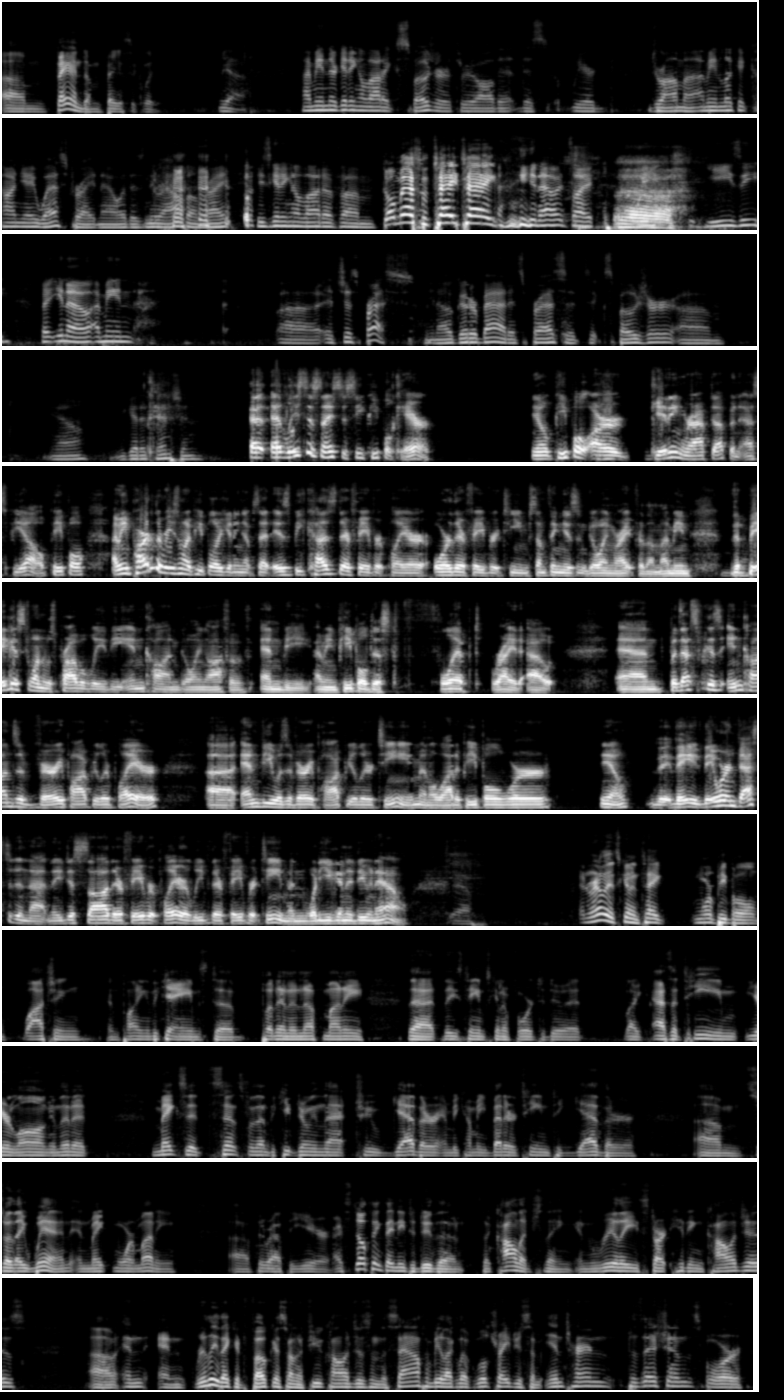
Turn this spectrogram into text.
um, fandom, basically. Yeah, I mean they're getting a lot of exposure through all the, this weird drama. I mean, look at Kanye West right now with his new album, right? He's getting a lot of, um, Don't mess with Tay Tay. you know, it's like Ugh. easy, but you know, I mean, uh, it's just press, you know, good or bad, it's press, it's exposure. Um, you know, you get attention. at, at least it's nice to see people care. You know, people are getting wrapped up in SPL. People, I mean, part of the reason why people are getting upset is because their favorite player or their favorite team, something isn't going right for them. I mean, the biggest one was probably the Incon going off of Envy. I mean, people just flipped right out. And, but that's because Incon's a very popular player. Uh, Envy was a very popular team, and a lot of people were you know they, they they were invested in that and they just saw their favorite player leave their favorite team and what are you going to do now. And really, it's going to take more people watching and playing the games to put in enough money that these teams can afford to do it like as a team year long, and then it makes it sense for them to keep doing that together and become a better team together, um, so they win and make more money. Uh, throughout the year, I still think they need to do the the college thing and really start hitting colleges uh, and and really they could focus on a few colleges in the south and be like look we'll trade you some intern positions for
